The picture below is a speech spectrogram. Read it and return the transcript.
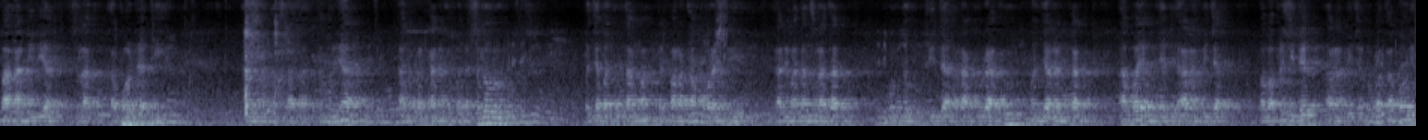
Pak Andidia selaku Kapolda di Kalimantan Selatan. Tentunya harapan kami kepada seluruh pejabat utama dan para Kalimantan Selatan untuk tidak ragu-ragu menjalankan apa yang menjadi arah bijak Bapak Presiden, arah bijak Bapak Kapolri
